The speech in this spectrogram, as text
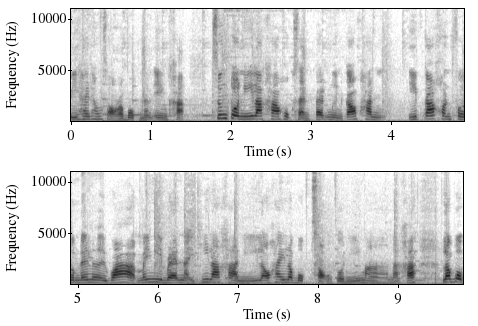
มีให้ทั้ง 2 ระบบนั่นเองค่ะ ซึ่งตัวนี้ราคา 689,000 อีฟก้าคอนเฟิร์มได้เลยว่าไม่มีแบรนด์ไหนที่ราคานี้ แล้วให้ระบบ 2 ตัวนี้มานะคะ ระบบ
